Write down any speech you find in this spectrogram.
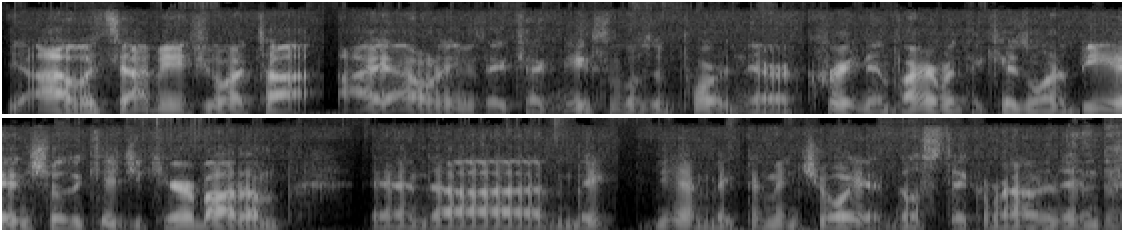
Yeah, I would say. I mean, if you want to talk, I, I don't even think technique's the most important there. Create an environment that kids want to be in. Show the kids you care about them, and uh, make yeah, make them enjoy it. They'll stick around, and then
